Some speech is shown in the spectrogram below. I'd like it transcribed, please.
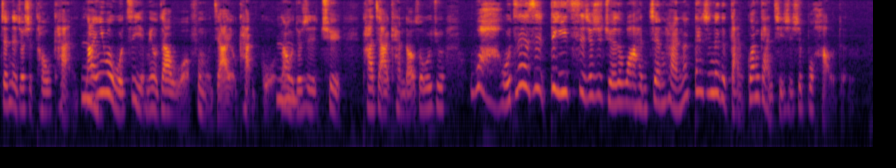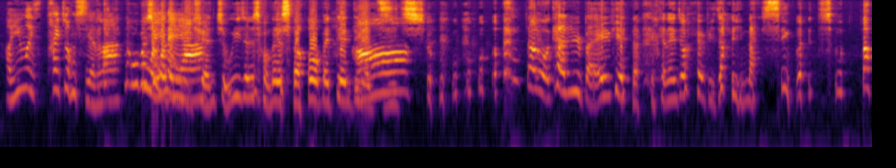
真的就是偷看。那因为我自己也没有在我父母家有看过，那我就是去他家看到的时候，我就觉得哇，我真的是第一次，就是觉得哇很震撼。那但是那个感观感其实是不好的。啊，因为太重咸啦，那会不会是我的女？权主义就是从那个时候被奠定 了基础？那如果看日本 A 片呢，可能就会比较以男性为主导。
